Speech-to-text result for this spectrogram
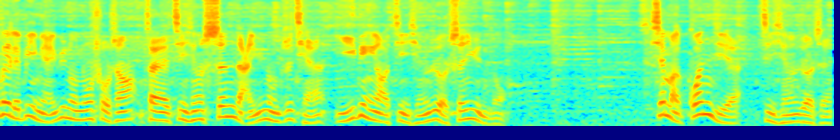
为了避免运动中受伤，在进行伸展运动之前，一定要进行热身运动。先把关节进行热身，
